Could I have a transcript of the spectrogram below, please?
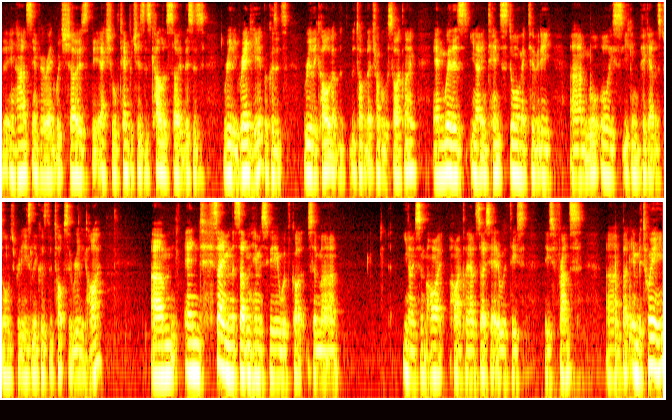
the enhanced infrared, which shows the actual temperatures as colours. So this is really red here because it's really cold at the, the top of that tropical cyclone. And where there's you know intense storm activity, um, all, all, these you can pick out the storms pretty easily because the tops are really high. Um, and same in the southern hemisphere, we've got some uh, you know some high high cloud associated with these these fronts. Uh, but in between,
